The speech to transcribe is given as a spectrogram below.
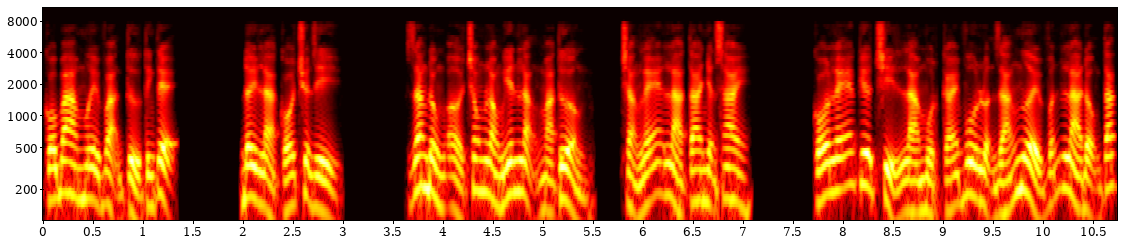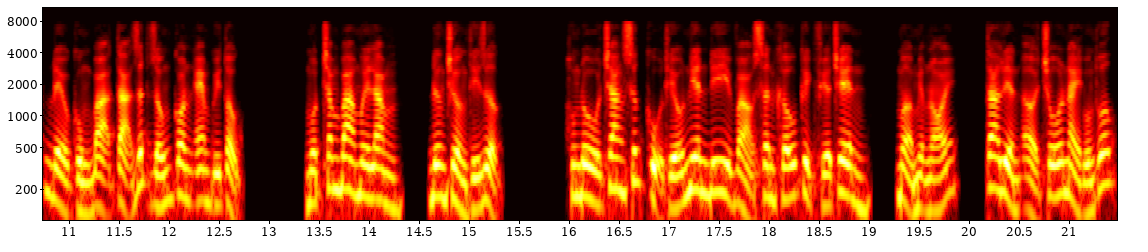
có 30 vạn tử tinh tệ. Đây là có chuyện gì? Giang Đồng ở trong lòng yên lặng mà tưởng, chẳng lẽ là ta nhận sai? Có lẽ kia chỉ là một cái vô luận dáng người vẫn là động tác đều cùng bạ tạ rất giống con em quý tộc. 135, đương trường thí dược. Hùng đồ trang sức cụ thiếu niên đi vào sân khấu kịch phía trên, mở miệng nói, ta liền ở chỗ này uống thuốc.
